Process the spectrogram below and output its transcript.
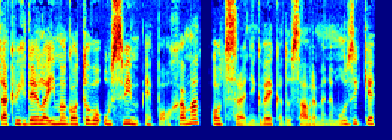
Takvih dela ima gotovo u svim epohama, od srednjeg veka do savremene muzike,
